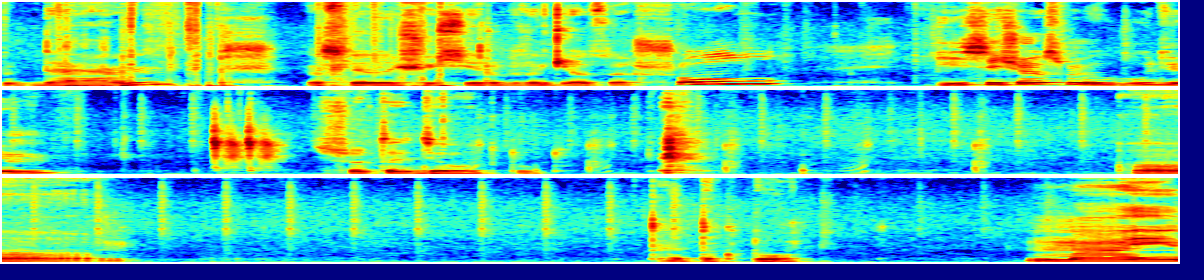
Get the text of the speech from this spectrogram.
Да, на следующий сервер я зашел. И сейчас мы будем что-то делать тут. А, это кто? Мои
